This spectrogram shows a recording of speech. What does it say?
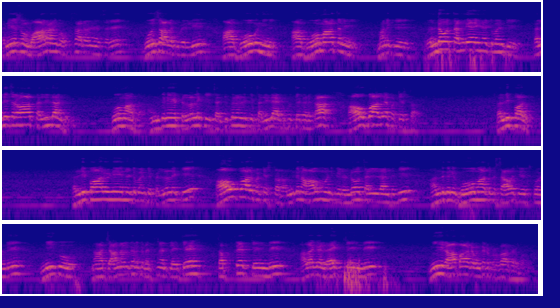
కనీసం వారానికి ఒకసారి అయినా సరే గోశాలకు వెళ్ళి ఆ గోవుని ఆ గోమాతని మనకి రెండవ తల్లి అయినటువంటి తల్లి తర్వాత తల్లి లాంటిది. గోమాత. అందుకనే పిల్లలకి చంటి పిల్లలకి తల్లి లేకపోతే కనుక ఆవు పాలనే పట్టిస్తారు. తల్లిపాలు తల్లిపాలు లేనటువంటి పిల్లలకి ఆవు పాలు పట్టిస్తారు. అందుకని ఆవు మనకి రెండవ తల్లి లాంటిది. అందుకని గోమాతకు సేవ చేసుకోండి. మీకు నా ఛానల్ కనుక నచ్చినట్లయితే సబ్స్క్రైబ్ చేయండి. అలాగే లైక్ చేయండి. మీ రాపాక వెంకట ప్రభాకర్ బాబు.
